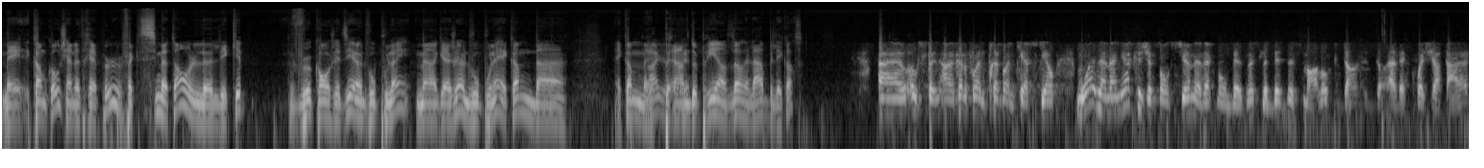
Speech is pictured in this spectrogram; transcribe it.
mais comme coach, il y en a très peu. Fait que si, mettons, l'équipe veut congédier un de vos poulains, mais engager un de vos poulains est comme dans. est comme Ouais, euh, entre deux prix entre l'arbre et l'écorce. Euh, oh, c'est encore une fois une très bonne question. Moi, la manière que je fonctionne avec mon business, le business model dans- dans- avec quoi j'opère,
